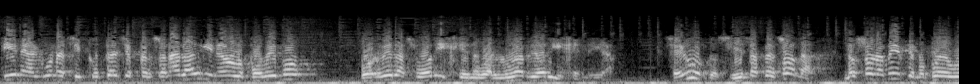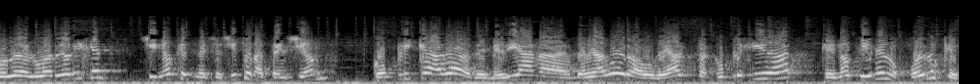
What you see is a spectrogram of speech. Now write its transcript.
tiene alguna circunstancia personal alguien y no lo podemos volver a su origen o al lugar de origen, digamos. Segundo, si esa persona no solamente no puede volver al lugar de origen, sino que necesita una atención complicada, de mediana envergadura o de alta complejidad que no tienen los pueblos que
